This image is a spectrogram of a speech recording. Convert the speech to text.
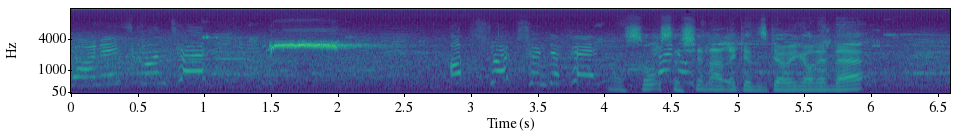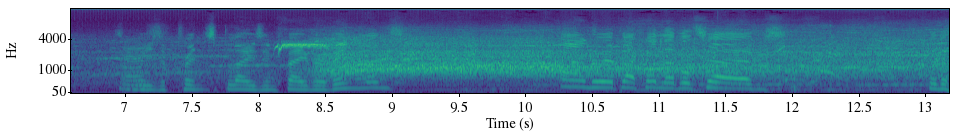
Barnett, contact. Obstruction defence. All sorts of shenanigans going on in there. Yes. Teresa Prince blows in favour of England. And we're back on level terms for the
